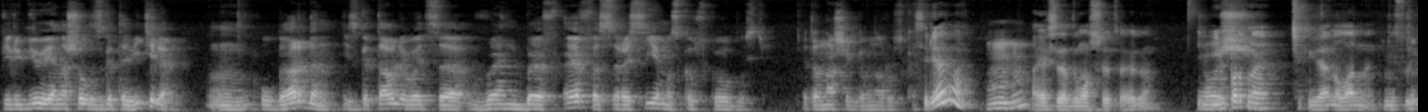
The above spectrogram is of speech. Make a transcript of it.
перебью, я нашел изготовителя. М, Хулгарден изготавливается в НБФФС Россия, Московская область. Это наше говно русское. Серьезно? Угу. А я всегда думал, что это, это импортное. Нифига, ну ладно, не суть.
